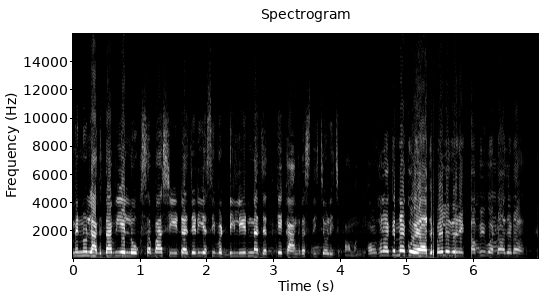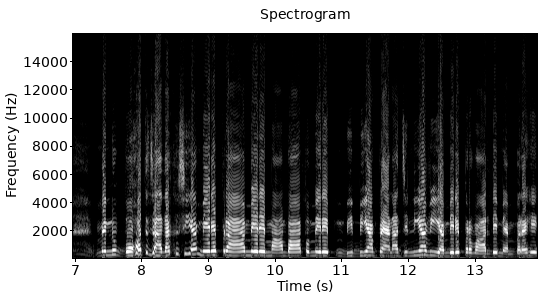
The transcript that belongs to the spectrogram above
ਮੈਨੂੰ ਲੱਗਦਾ ਵੀ ਇਹ ਲੋਕ ਸਭਾ ਸੀਟ ਹੈ ਜਿਹੜੀ ਅਸੀਂ ਵੱਡੀ ਲੀਡ ਨਾਲ ਜਿੱਤ ਕੇ ਕਾਂਗਰਸ ਦੀ ਝੋਲੀ 'ਚ ਪਾਵਾਂਗੇ। ਹੌਸਲਾ ਕਿੰਨਾ ਕੁ ਹੋਇਆ ਅੱਜ? ਪਹਿਲੇ ਦਿਨ ਹੀ ਕਾਫੀ ਵੱਡਾ ਜਿਹੜਾ ਮੈਨੂੰ ਬਹੁਤ ਜ਼ਿਆਦਾ ਖੁਸ਼ੀ ਹੈ। ਮੇਰੇ ਭਰਾ ਮੇਰੇ ਮਾਂ-ਬਾਪ ਮੇਰੇ ਬੀਬੀਆਂ ਭੈਣਾਂ ਜਿੰਨੀਆਂ ਵੀ ਆ ਮੇਰੇ ਪਰਿਵਾਰ ਦੇ ਮੈਂਬਰ ਇਹ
